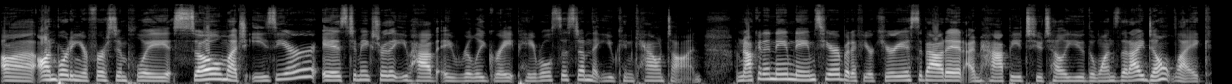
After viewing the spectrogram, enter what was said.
uh, onboarding your first employee so much easier is to make sure that you have a really great payroll system that you can count on. I'm not going to name names here, but if you're curious about it, I'm happy to tell you the ones that I don't like.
